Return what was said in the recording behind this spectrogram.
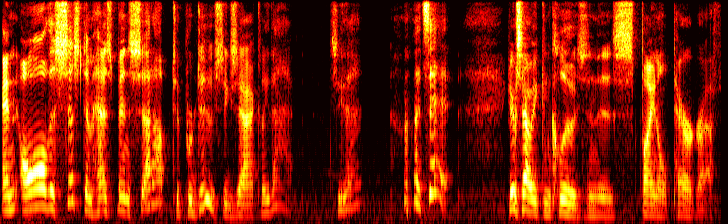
And all the system has been set up to produce exactly that. See that? That's it. Here's how he concludes in his final paragraph.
